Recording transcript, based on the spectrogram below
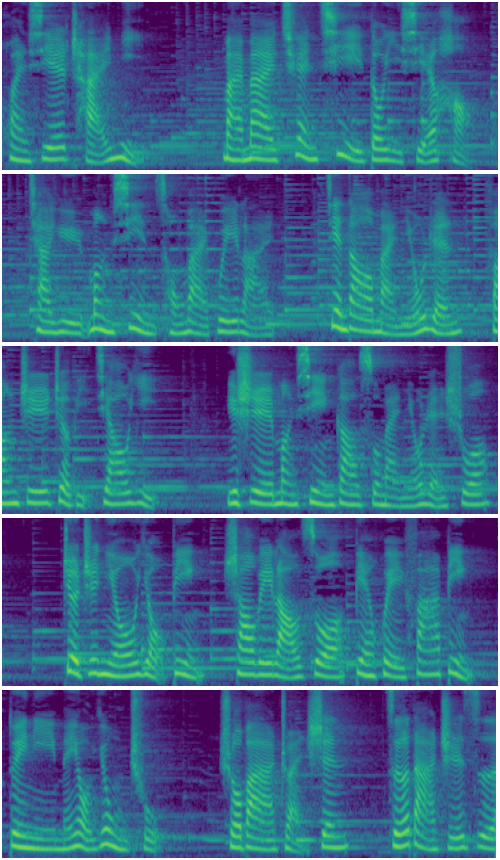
换些柴米，买卖劝契都已写好。恰遇孟信从外归来，见到买牛人，方知这笔交易。于是孟信告诉买牛人说：“这只牛有病，稍微劳作便会发病，对你没有用处。”说罢，转身责打侄子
